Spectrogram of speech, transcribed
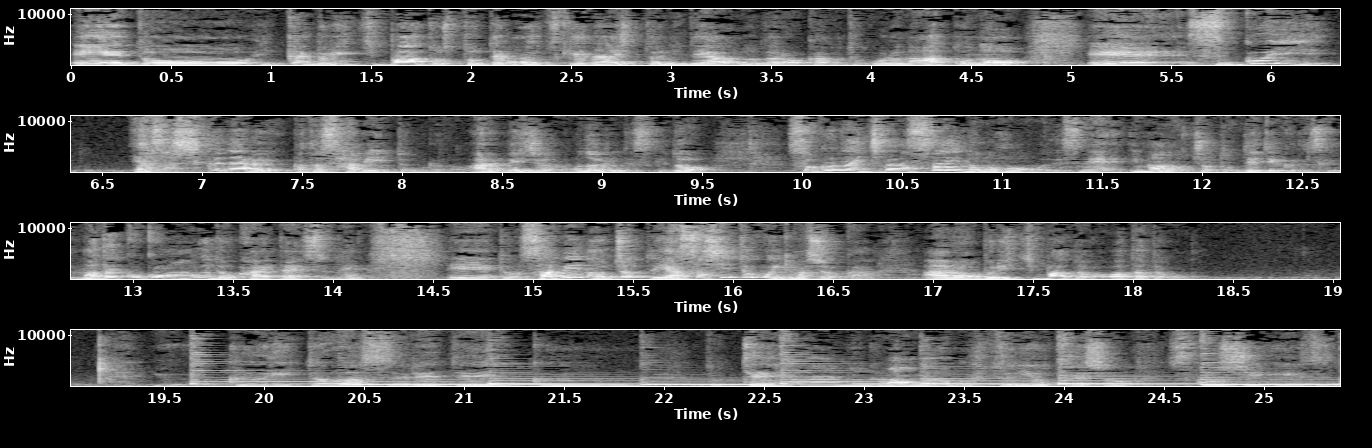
えっ、ー、と、一回ブリッジパートとても追いつけない人に出会うのだろうかのところの後の、えー、すっごい優しくなる、またサビのところ、アルペジオに戻るんですけど、そこの一番最後の方もですね、今のちょっと出てくるんですけど、またここもムードを変えたいですよね。えっ、ー、と、サビのちょっと優しいとこ行きましょうか。あの、ブリッジパートが終わったところ。ゆっくりと忘れていく。とても、ワンブロック普通に4つでしょ少しずつ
